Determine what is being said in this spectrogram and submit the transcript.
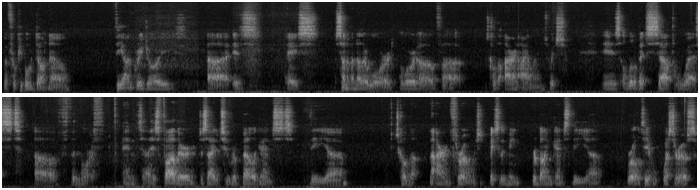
But for people who don't know, Theon Greyjoy uh, is a son of another lord, a lord of uh, it's called the Iron Islands, which is a little bit southwest of the north. And uh, his father decided to rebel against the uh, it's called the the Iron Throne, which basically mean rebelling against the uh, royalty of Westeros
